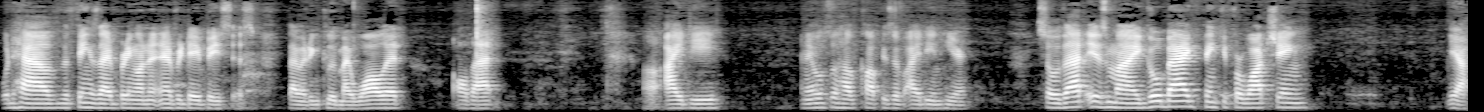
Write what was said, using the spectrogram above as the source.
would have the things I bring on an everyday basis. That would include my wallet, all that, uh, ID, and I also have copies of ID in here. So that is my go bag. Thank you for watching. Yeah.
